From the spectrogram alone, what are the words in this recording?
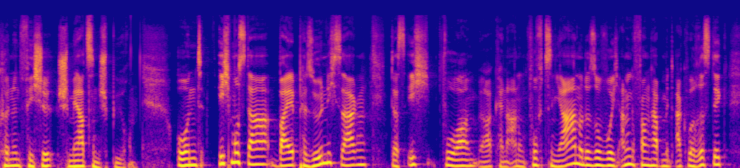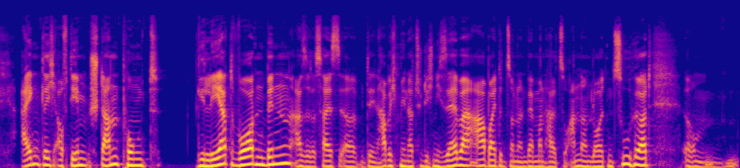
können Fische Schmerzen spüren? Und ich muss dabei persönlich sagen, dass ich vor, ja, keine Ahnung, 15 Jahren oder so, wo ich angefangen habe mit Aquaristik, eigentlich auf dem Standpunkt gelehrt worden bin. Also das heißt, äh, den habe ich mir natürlich nicht selber erarbeitet, sondern wenn man halt so anderen Leuten zuhört, ähm,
